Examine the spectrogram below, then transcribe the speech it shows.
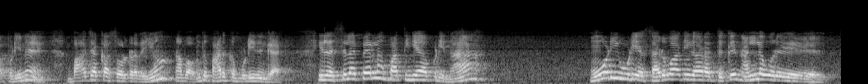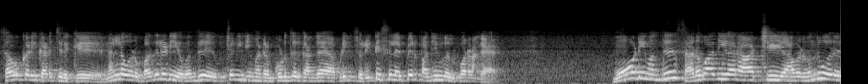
அப்படின்னு பாஜக சொல்கிறதையும் நம்ம வந்து பார்க்க முடியுதுங்க. இதில் சில பேர்லாம் பார்த்தீங்க அப்படின்னா மோடியுடைய சர்வாதிகாரத்துக்கு நல்ல ஒரு சவுக்கடி கிடச்சிருக்கு. நல்ல ஒரு பதிலடியை வந்து உச்சநீதிமன்றம் கொடுத்துருக்காங்க அப்படின்னு சொல்லிட்டு சில பேர் பதிவுகள் போடுறாங்க. மோடி வந்து சர்வாதிகார ஆட்சி அவர் வந்து ஒரு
